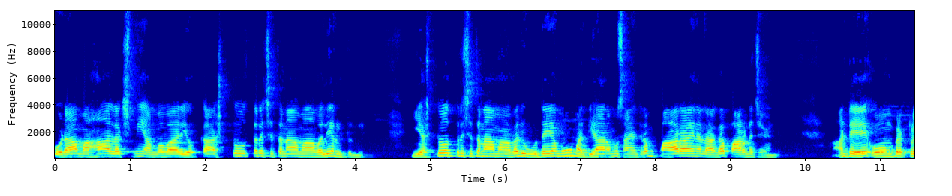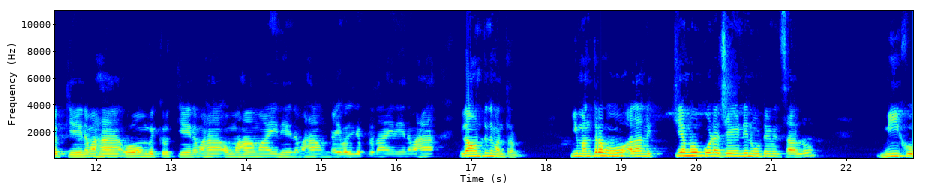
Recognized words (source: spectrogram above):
కూడా మహాలక్ష్మి అమ్మవారి యొక్క అష్టోత్తర శతనామావళి అంటుంది ఈ అష్టోత్తర శతనామావళి ఉదయము మధ్యాహ్నము సాయంత్రం పారాయణలాగా పారణ చేయండి. అంటే ఓం ప్రకృత్యే నమ ఓం వికృత్యే నమ ఓం మహామాయినే నమ ఓం కైవల్యప్రదాయనే నమ. ఇలా ఉంటుంది మంత్రం. ఈ మంత్రము అలా నిత్యము కూడా చేయండి నూట ఎనిమిది సార్లు. మీకు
